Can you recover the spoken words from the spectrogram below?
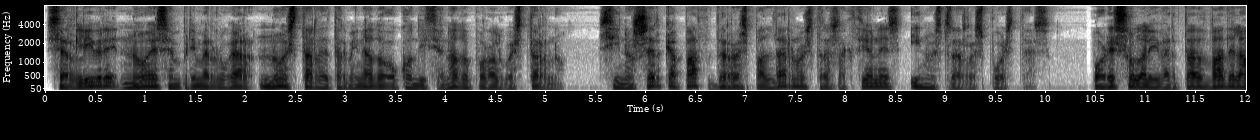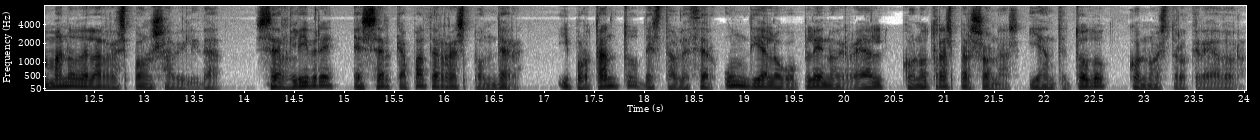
Ser libre no es, en primer lugar, no estar determinado o condicionado por algo externo, sino ser capaz de respaldar nuestras acciones y nuestras respuestas. Por eso la libertad va de la mano de la responsabilidad. Ser libre es ser capaz de responder y por tanto de establecer un diálogo pleno y real con otras personas y ante todo con nuestro Creador.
